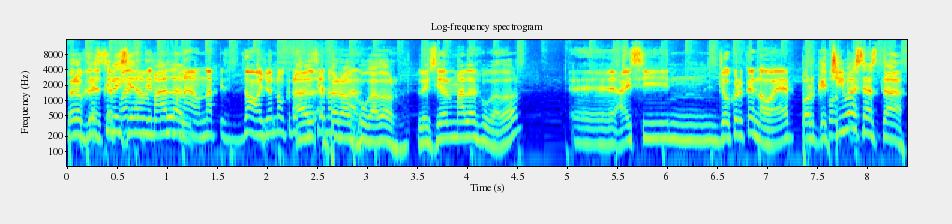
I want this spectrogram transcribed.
¿Pero crees que le hicieron mal al- una- una pis- no, yo no creo que Al- hicieron pero al mal. jugador, ¿le hicieron mal al jugador? Eh, ahí sí, mm, yo creo que no, ¿eh? Porque Chivas hasta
